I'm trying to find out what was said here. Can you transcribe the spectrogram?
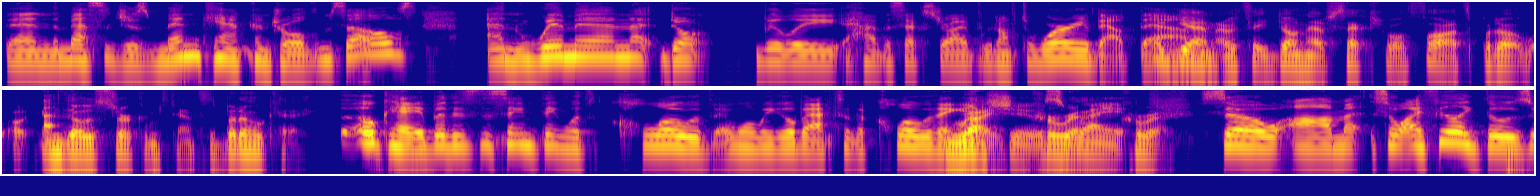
then the message is men can't control themselves and women don't really have a sex drive we don't have to worry about that. Again, I would say don't have sexual thoughts, but uh, uh, in those circumstances. But okay, okay but it's the same thing with clothing when we go back to the clothing right, issues correct, right correct. so um so i feel like those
